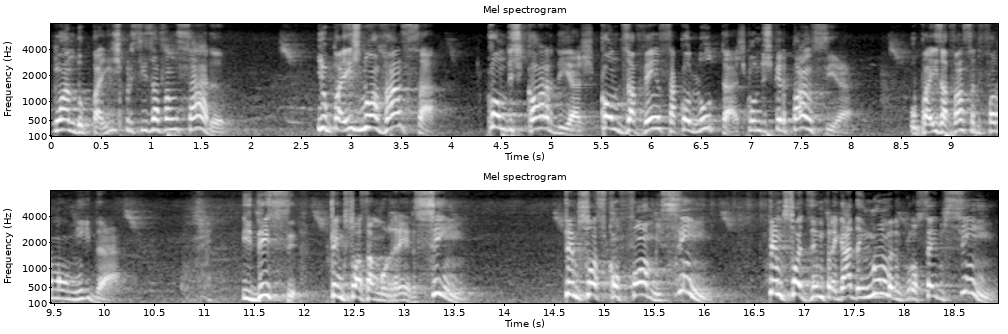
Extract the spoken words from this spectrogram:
quando o país precisa avançar. E o país não avança com discórdias, com desavença, com lutas, com discrepância. O país avança de forma unida. E disse: tem pessoas a morrer, sim. Tem pessoas com fome, sim. Tem pessoas desempregadas em números grosseiros? Sim.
